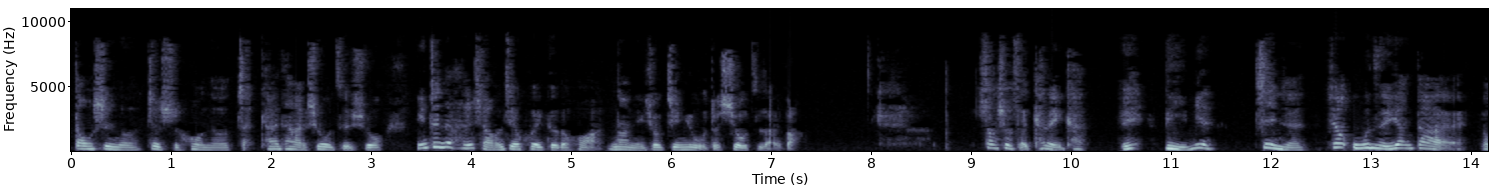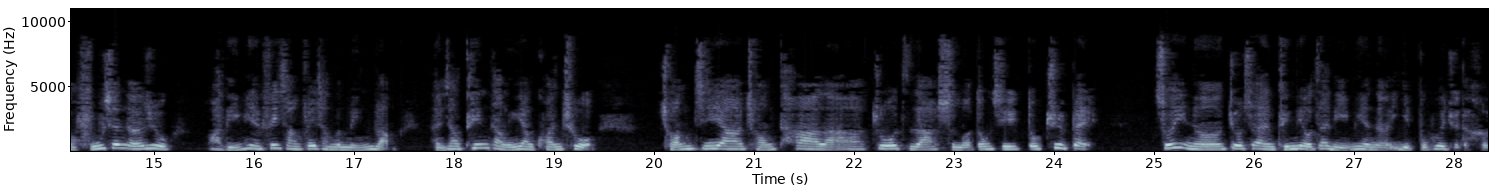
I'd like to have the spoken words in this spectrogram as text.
道士呢，这时候呢，展开他的袖子说：“您真的很想要见慧哥的话，那你就进入我的袖子来吧。”尚秀才看了一看，诶里面竟然像屋子一样大，诶哦，俯身而入，哇，里面非常非常的明朗，很像厅堂一样宽阔，床几啊、床榻啦、桌子啊，什么东西都具备，所以呢，就算停留在里面呢，也不会觉得很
